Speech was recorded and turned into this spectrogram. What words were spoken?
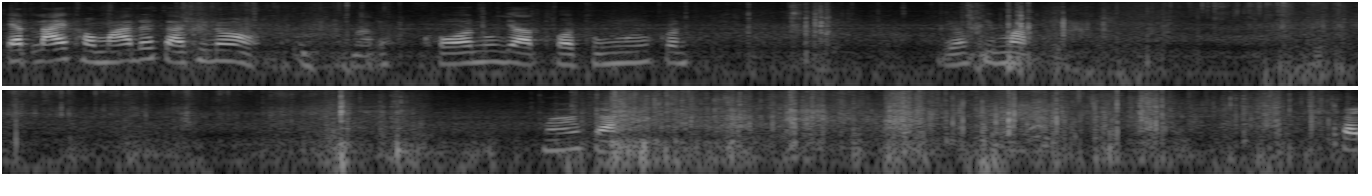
แอดไลน์เข้ามาได้อจ้ะพี่น้องมัดขออนุญาตถอดถุงมือก่อนเดี๋ยวสิมัด มาจ้ะ ใส่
